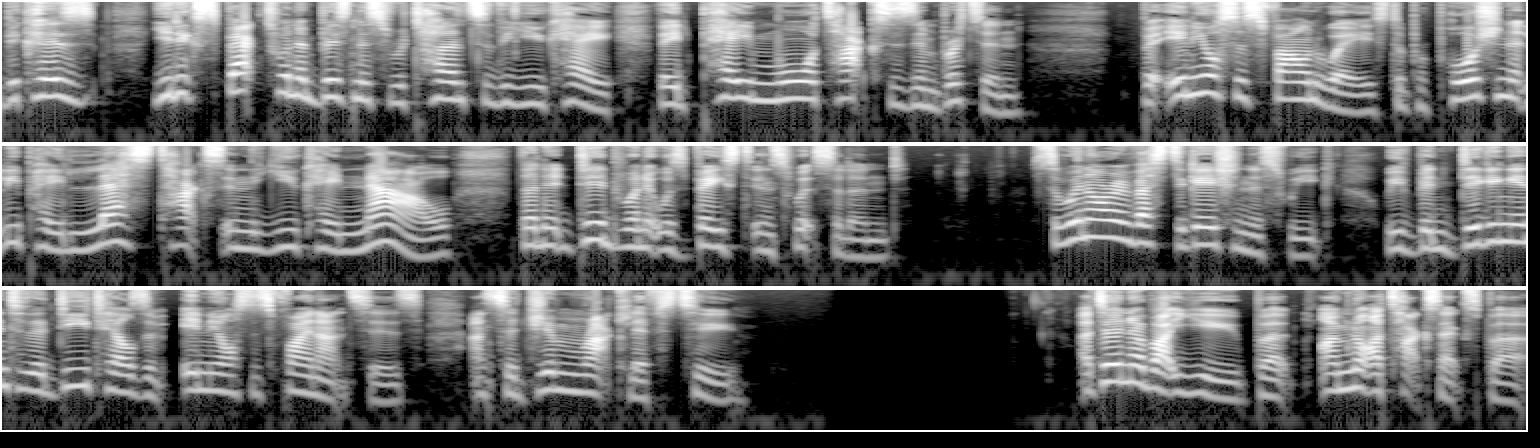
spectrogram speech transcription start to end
Because you'd expect when a business returns to the UK, they'd pay more taxes in Britain. But Ineos has found ways to proportionately pay less tax in the UK now than it did when it was based in Switzerland. So, in our investigation this week, we've been digging into the details of Ineos's finances and Sir Jim Ratcliffe's too. I don't know about you, but I'm not a tax expert.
